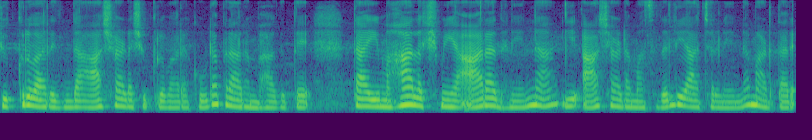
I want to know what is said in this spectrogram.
ಶುಕ್ರವಾರದಿಂದ ಆಷಾಢ ಶುಕ್ರವಾರ ಕೂಡ ಪ್ರಾರಂಭ ಆಗುತ್ತೆ. ತಾಯಿ ಮಹಾಲಕ್ಷ್ಮಿಯ ಆರಾಧನೆಯನ್ನು ಈ ಆಷಾಢ ಮಾಸದಲ್ಲಿ ಆಚರಣೆಯನ್ನು ಮಾಡ್ತಾರೆ.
